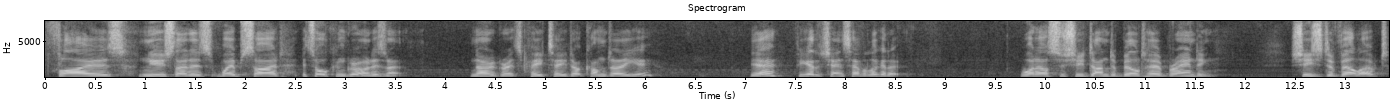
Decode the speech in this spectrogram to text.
flyers, newsletters, website, it's all congruent, isn't it? NoRegretsPT.com.au? Yeah? If you get a chance, have a look at it. What else has she done to build her branding? She's developed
